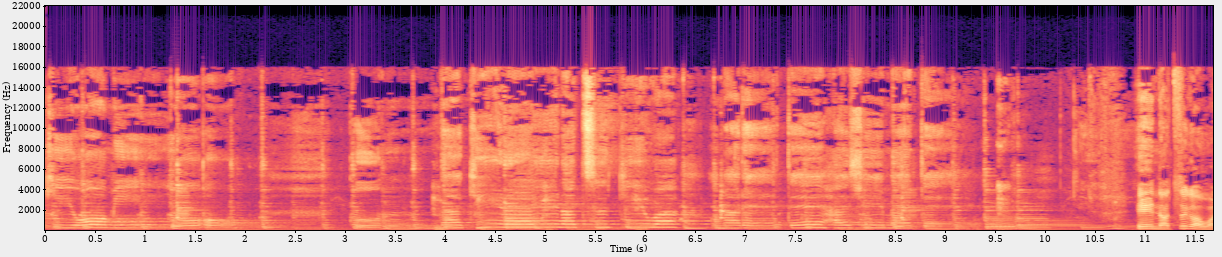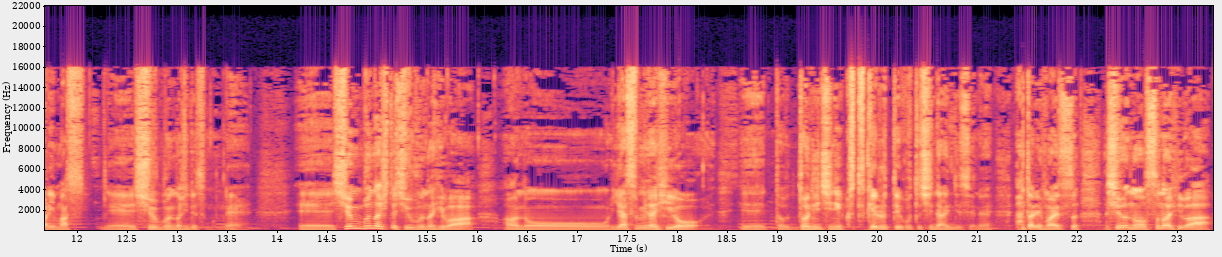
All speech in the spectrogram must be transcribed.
月を見ようこんな綺麗な月は生まれて初めてえー、夏が終わります。えー、秋分の日ですもんね。えー、春分の日と秋分の日は、あのー休みの日を、えっ、と、土日にくっつけるっていうことしないんですよね。当たり前です。週のその日は、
